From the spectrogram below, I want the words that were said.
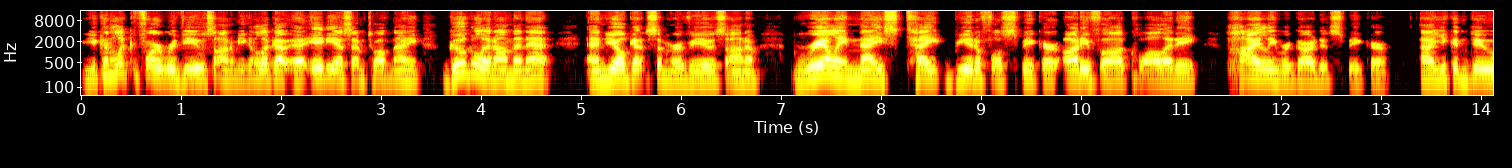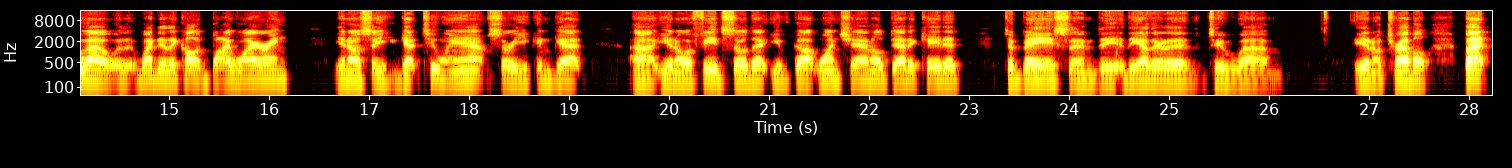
you can look for reviews on them. You can look up uh, ADSM 1290, Google it on the net, and you'll get some reviews on them. Really nice, tight, beautiful speaker, audiophile quality, highly regarded speaker. Uh, you can do uh, what do they call it? Bi wiring, you know, so you can get two amps or you can get, uh, you know, a feed so that you've got one channel dedicated to bass and the the other to um, you know treble but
